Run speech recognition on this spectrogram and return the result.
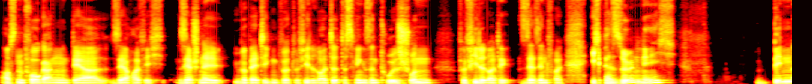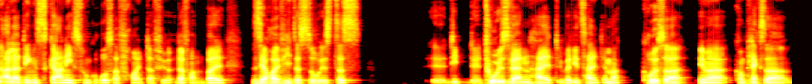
aus einem Vorgang, der sehr häufig sehr schnell überwältigend wird für viele Leute. Deswegen sind Tools schon für viele Leute sehr sinnvoll. Ich persönlich bin allerdings gar nicht so ein großer Freund dafür, davon, weil sehr häufig das so ist, dass äh, die, die Tools werden halt über die Zeit immer größer, immer komplexer,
